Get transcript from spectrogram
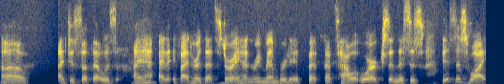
uh, I just thought that was I, I. If I'd heard that story, I hadn't remembered it, but that's how it works. And this is this is why.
